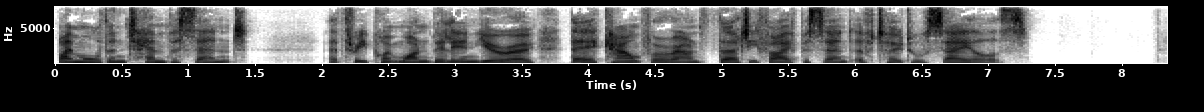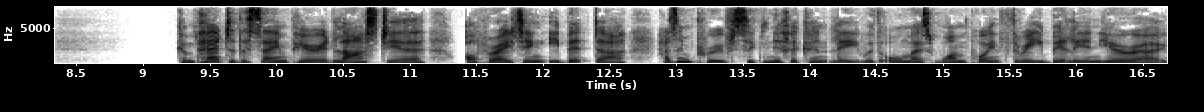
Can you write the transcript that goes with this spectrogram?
by more than 10%. At 3.1 billion euro, they account for around 35% of total sales. Compared to the same period last year, operating EBITDA has improved significantly with almost 1.3 billion euro.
